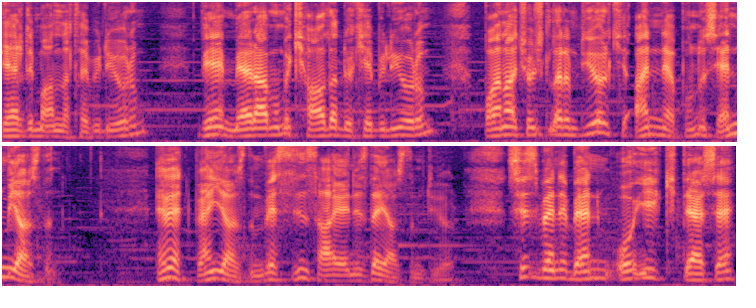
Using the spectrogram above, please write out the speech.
Derdimi anlatabiliyorum ve meramımı kağıda dökebiliyorum. Bana çocuklarım diyor ki anne bunu sen mi yazdın? Evet ben yazdım ve sizin sayenizde yazdım diyor. Siz beni benim o ilk derse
